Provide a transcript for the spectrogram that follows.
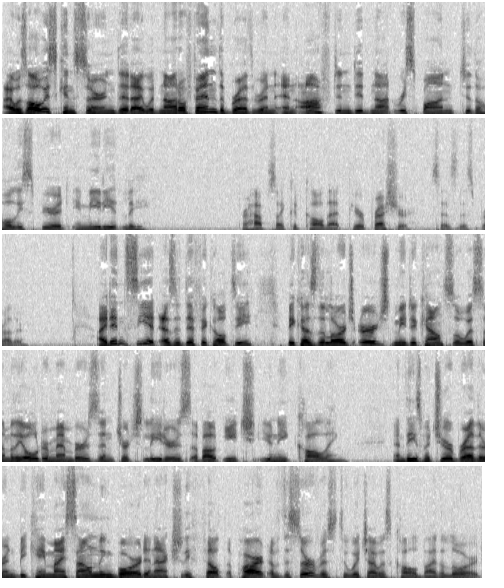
I was always concerned that I would not offend the brethren and often did not respond to the Holy Spirit immediately. Perhaps I could call that peer pressure says this brother. I didn't see it as a difficulty because the Lord urged me to counsel with some of the older members and church leaders about each unique calling. And these mature brethren became my sounding board and actually felt a part of the service to which I was called by the Lord.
